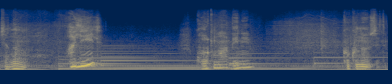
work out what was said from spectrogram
Canım Halil? korkma benim. Kokunu özledim.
